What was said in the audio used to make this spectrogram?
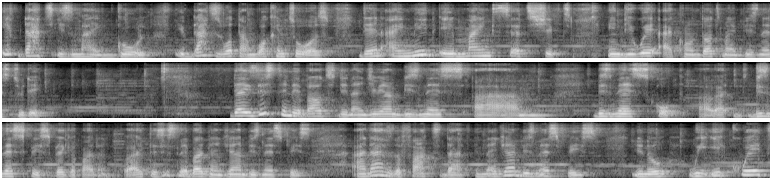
if that is my goal, if that is what I'm working towards, then I need a mindset shift in the way I conduct my business today. There is this thing about the Nigerian business. Um, business scope, uh, business space, beg your pardon, right? There's this thing about Nigerian business space, and that's the fact that in Nigerian business space, you know, we equate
